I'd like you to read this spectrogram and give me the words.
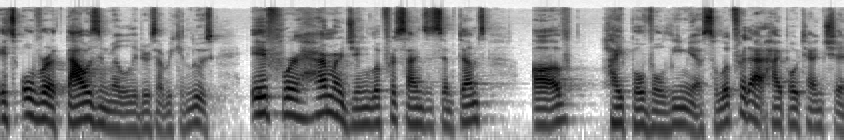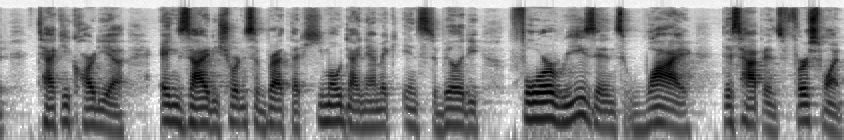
it's over a thousand milliliters that we can lose. If we're hemorrhaging, look for signs and symptoms of hypovolemia. So look for that hypotension, tachycardia, anxiety, shortness of breath, that hemodynamic instability. Four reasons why this happens. First one,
